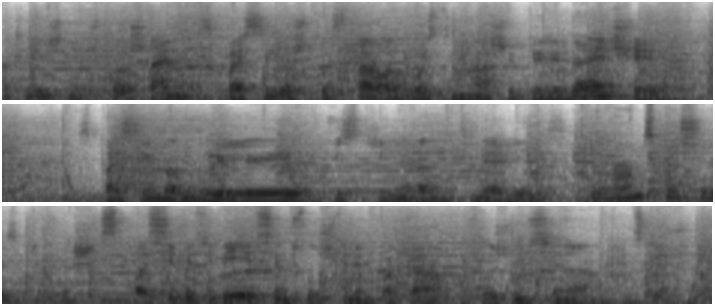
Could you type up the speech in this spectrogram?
Отлично. Что ж, Аня, спасибо, что стала гостем нашей передачи. Спасибо, были искренне рады тебя видеть. И вам спасибо за приглашение. Спасибо тебе и всем слушателям. Пока. Услышимся на следующий день.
